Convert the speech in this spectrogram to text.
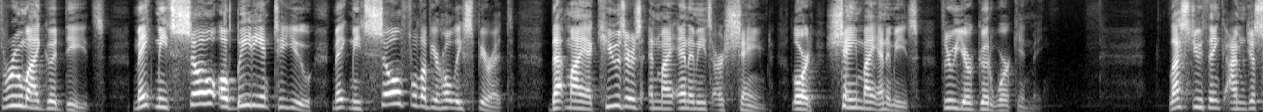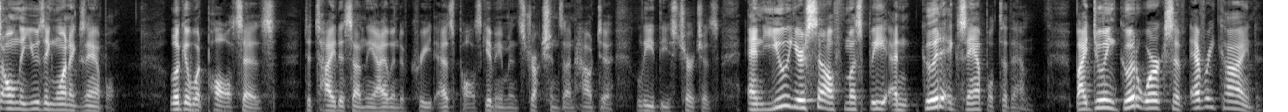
through my good deeds. Make me so obedient to you. Make me so full of your Holy Spirit that my accusers and my enemies are shamed. Lord, shame my enemies through your good work in me. Lest you think I'm just only using one example, look at what Paul says to Titus on the island of Crete as Paul's giving him instructions on how to lead these churches. And you yourself must be a good example to them by doing good works of every kind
